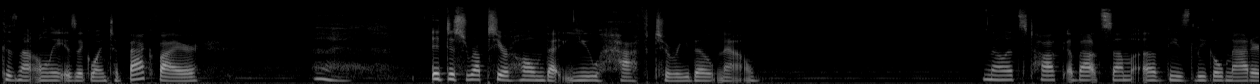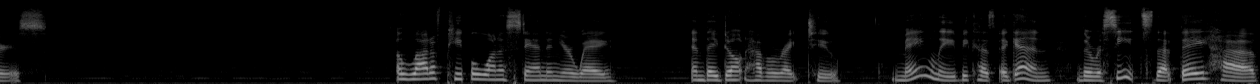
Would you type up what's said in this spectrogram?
Because not only is it going to backfire, it disrupts your home that you have to rebuild now. Now, let's talk about some of these legal matters. A lot of people want to stand in your way, and they don't have a right to. Mainly because, again, the receipts that they have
